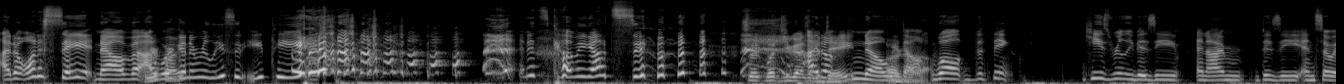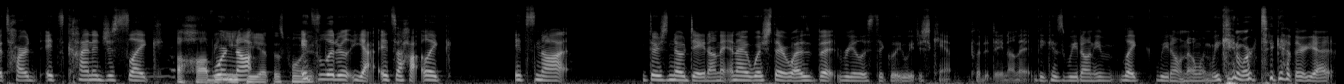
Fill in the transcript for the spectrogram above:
I don't want to say it now, but I, we're fine. gonna release an EP, and it's coming out soon. So, what do you guys have I a date? No, we don't. no? Well, the thing. He's really busy and I'm busy, and so it's hard. It's kind of just like A hobby we're EP not- at this point. it's literally yeah it's a hot like it's not there's no date on it and i wish there was but realistically we just can't put a date on it because we don't even like we don't know when we can work together yet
